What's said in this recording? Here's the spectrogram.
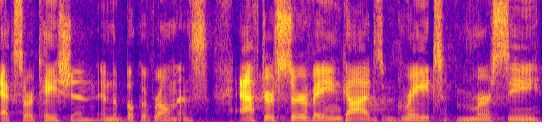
exhortation in the book of Romans. After surveying God's great mercy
